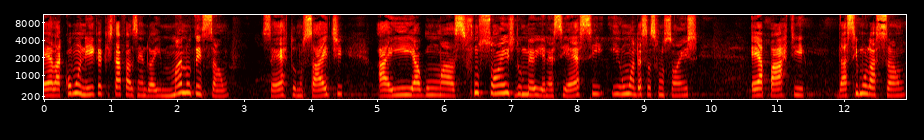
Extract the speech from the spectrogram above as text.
ela comunica que está fazendo aí manutenção, certo, no site, aí algumas funções do meu INSS e uma dessas funções é a parte da simulação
